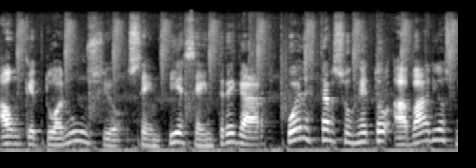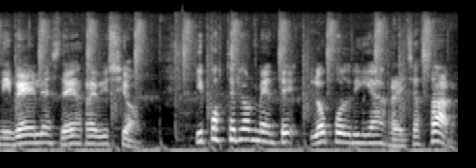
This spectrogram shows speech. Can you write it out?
aunque tu anuncio se empiece a entregar, puede estar sujeto a varios niveles de revisión y posteriormente lo podrían rechazar.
